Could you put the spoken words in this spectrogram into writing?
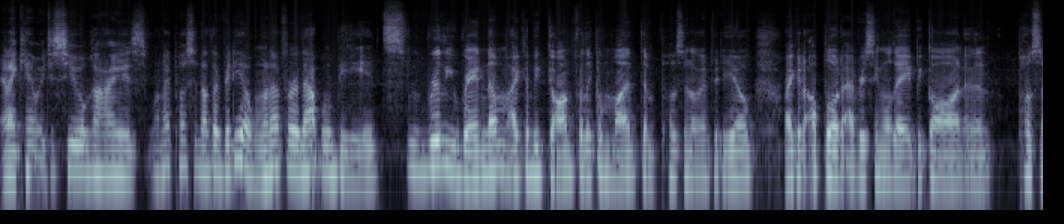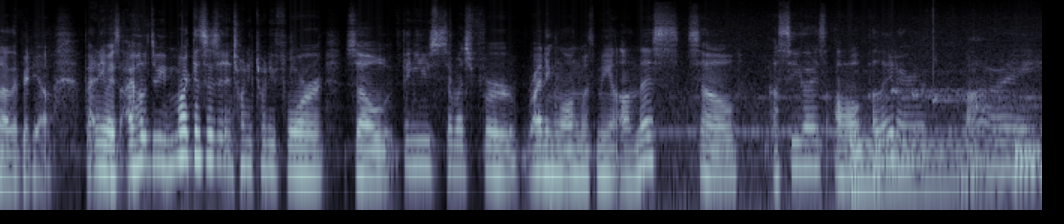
And I can't wait to see you guys when I post another video, whenever that will be. It's really random. I could be gone for like a month and post another video, or I could upload every single day, be gone, and then post another video. But anyways, I hope to be more consistent in 2024. So thank you so much for riding along with me on this. So I'll see you guys all later. Bye.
